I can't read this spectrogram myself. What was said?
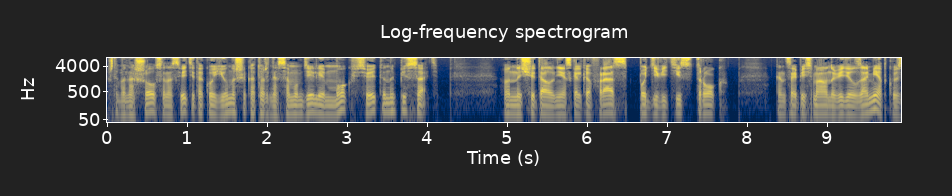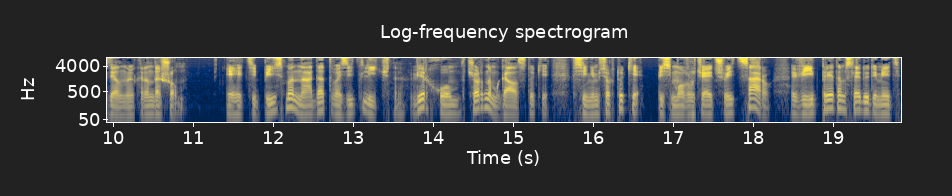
чтобы нашелся на свете такой юноша, который на самом деле мог все это написать. Он насчитал несколько фраз по девяти строк. Конце письма он увидел заметку, сделанную карандашом. Эти письма надо отвозить лично, верхом, в черном галстуке, в синем сюртуке. Письмо вручает швейцару. Вид при этом следует иметь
